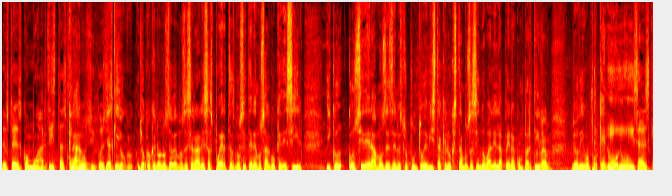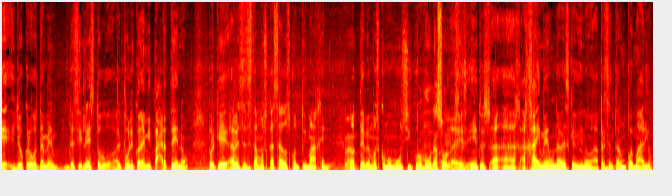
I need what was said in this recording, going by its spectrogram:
de ustedes como artistas, como Claro, músicos. y es que yo, creo- yo creo que no nos debemos de cerrar esas puertas, ¿no? Si tenemos algo que decir y con- consideramos desde nuestro punto de vista que lo que estamos haciendo vale la pena compartirlo, Claro. yo digo, ¿por qué no? y, no? y sabes que yo creo también decirle esto al público de mi parte, ¿no? Porque a veces estamos casados con tu imagen, Claro. ¿no? Te vemos como músico. Como una sola. Es- entonces a, a- a Jaime una vez que vino a presentar un poemario,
